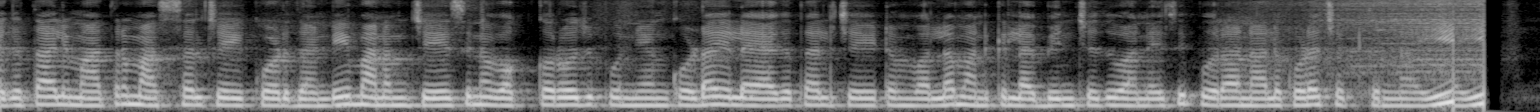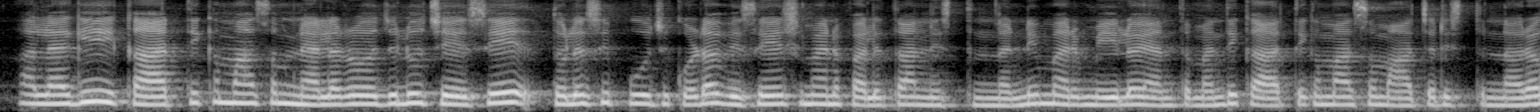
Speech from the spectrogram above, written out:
ఎగతాళి మాత్రం అస్సలు చేయకూడదండి. మనం చేసిన ఒక్కరోజు పుణ్యం కూడా ఇలా ఎగతాళి చేయటం వల్ల మనకి లభించదు అనేసి పురాణాలు కూడా చెప్తున్నాయి. అలాగే ఈ కార్తీక మాసం నెల రోజులు చేసే తులసి పూజ కూడా విశేషమైన ఫలితాలను ఇస్తుందండి. మరి మీలో ఎంతమంది కార్తీక మాసం ఆచరిస్తున్నారో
